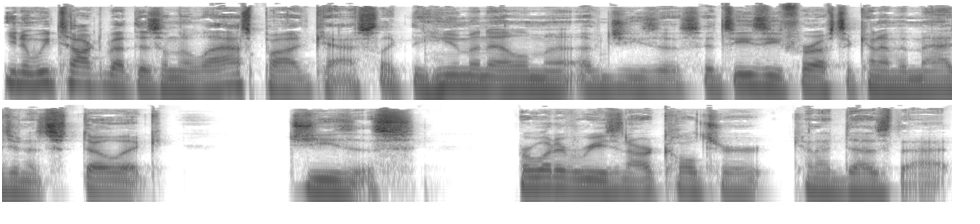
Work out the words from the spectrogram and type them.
You know, we talked about this on the last podcast, like the human element of Jesus. It's easy for us to kind of imagine a stoic Jesus. For whatever reason, our culture kind of does that.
